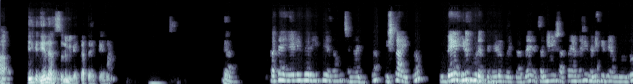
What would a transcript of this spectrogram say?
ಹಾ ಈಗ ಏನಿಸ್ತು ನಿಮಗೆ ಕತೆ ಕೇಳಿ? ಕತೆ ಹೇಳಿದ ರೀತಿ ಎಲ್ಲವೂ ಚೆನ್ನಾಗಿತ್ತು. ಇಷ್ಟ ಆಯ್ತು. ಬೇಗ ಹಿಡಿದು ಬಿಡುತ್ತೆ ಹೇಳಬೇಕಾದ್ರೆ. ಸನ್ನಿವೇಶ ಹೇಳ್ದಂಗೆ ನಡೀತಿದೆ ಅನ್ನೋದು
